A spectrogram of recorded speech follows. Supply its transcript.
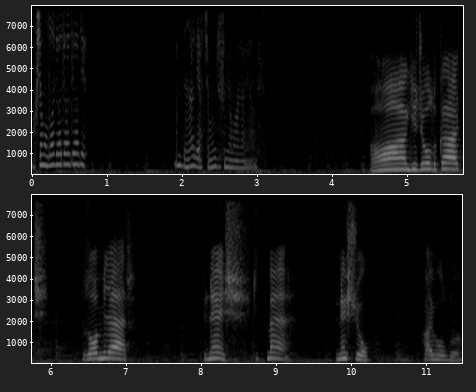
Akşam oldu hadi hadi hadi. Bir de nerede yapacağımı düşünüyorum hala. Aa gece oldu kaç. Zombiler. Güneş gitme. Güneş yok. Kayboldu.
